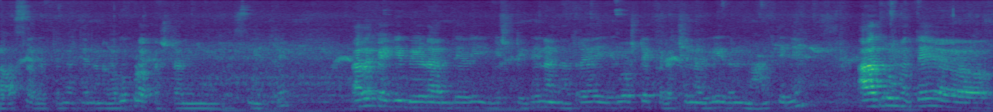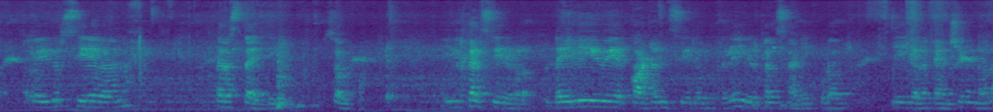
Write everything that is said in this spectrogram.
ಲಾಸ್ ಆಗುತ್ತೆ. ಮತ್ತು ನನಗದು ಕೂಡ ಕಷ್ಟ ನಿಮ್ಮ ಸ್ನೇಹಿತರೆ. ಅದಕ್ಕಾಗಿ ಬೇಡ ಅಂತೇಳಿ ಈಗ ಇಷ್ಟಿದೆ. ನನ್ನ ಹತ್ರ ಇರುವಷ್ಟೇ ಕಲೆಕ್ಷನಲ್ಲಿ ಇದನ್ನು ಮಾಡ್ತೀನಿ. ಆದರೂ ಮತ್ತು ಇದ್ರ ಸೀರೆಗಳನ್ನು ತರಿಸ್ತಾ ಇದ್ದೀನಿ. ಸ್ವಲ್ಪ. ಇಳ್ಕಲ್ ಸೀರೆಗಳು. ಡೈಲಿ ವೇರ್ ಕಾಟನ್ ಸೀರೆ ಬರ್ತದೆ. ಇಲ್ಕಲ್ ಸಾಡಿ ಕೂಡ ಈಗೆಲ್ಲ ಬಂದಲ್ಲ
